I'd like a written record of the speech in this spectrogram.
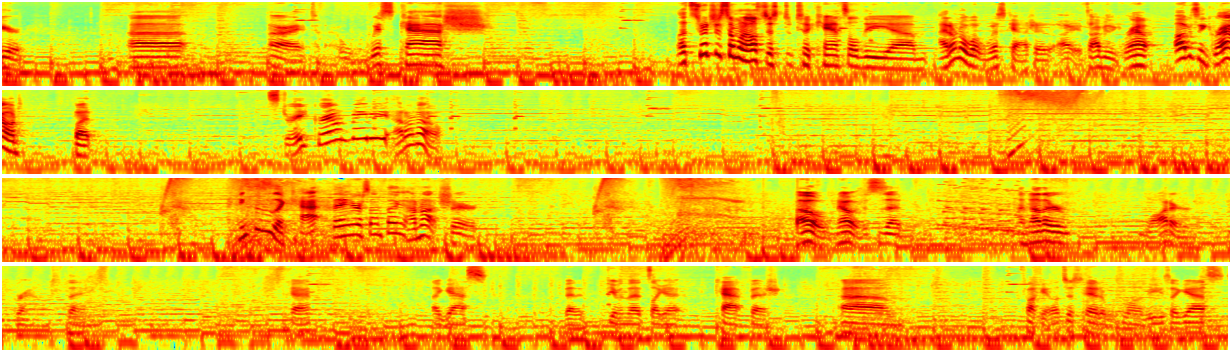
Here. Uh, all right, Whiscash. Let's switch to someone else just to, to cancel the. Um, I don't know what Whiscash is. It's obviously ground, obviously ground, but straight ground maybe. I don't know. I think this is a cat thing or something. I'm not sure. Oh no, this is a another water ground thing. Okay. I guess that given that it's like a catfish. Um, fuck it, let's just hit it with one of these, I guess.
